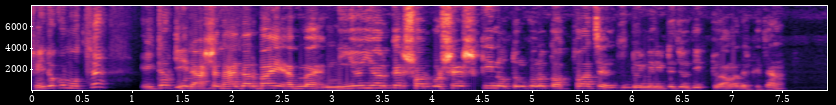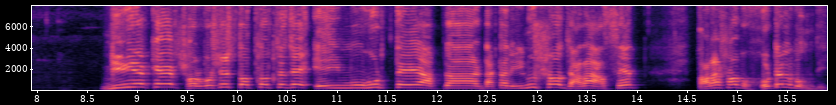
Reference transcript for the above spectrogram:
সেই রকম হচ্ছে এইটার জি রাশেদ হায়দার ভাই নিউ ইয়র্কের সর্বশেষ কি নতুন কোনো তথ্য আছে? দুই মিনিটে যদি একটু আমাদেরকে জানান। নিউ ইয়র্কের সর্বশেষ তথ্য হচ্ছে যে এই মুহূর্তে আপনার ডাক্তার ইনুস যারা আছেন তারা সব হোটেল বন্দি।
